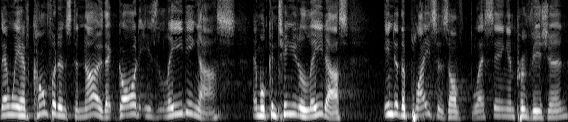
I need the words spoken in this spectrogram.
then we have confidence to know that God is leading us and will continue to lead us into the places of blessing and provision,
